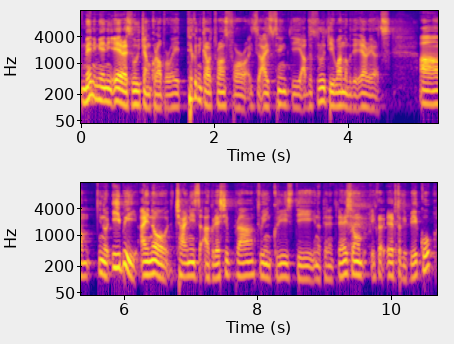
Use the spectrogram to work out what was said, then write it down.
many, many areas we can collaborate. Technical transfer is, I think, the absolutely one of the areas. Um, you know, EV, I know Chinese aggressive plan to increase the you know, penetration of electric vehicle,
